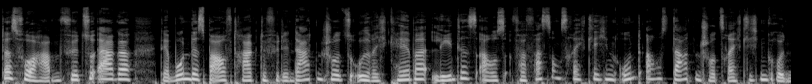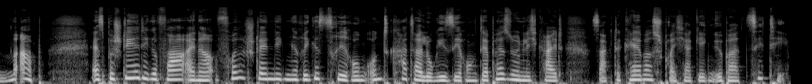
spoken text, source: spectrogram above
Das Vorhaben führt zu Ärger. Der Bundesbeauftragte für den Datenschutz Ulrich Kälber lehnt es aus verfassungsrechtlichen und aus datenschutzrechtlichen Gründen ab. Es bestehe die Gefahr einer vollständigen Registrierung und Katalogisierung der Persönlichkeit, sagte Kälbers Sprecher gegenüber CT.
